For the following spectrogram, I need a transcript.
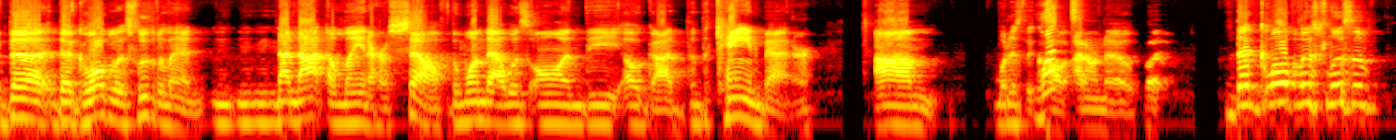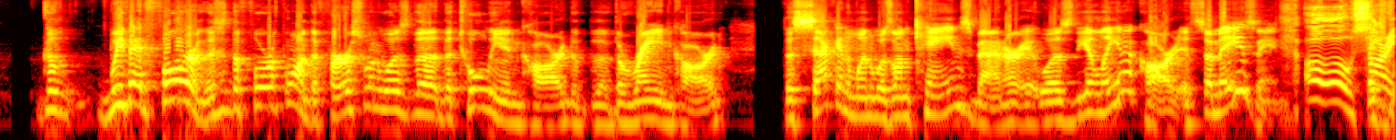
The the global exclusive Elena, n- n- not not Elena herself, the one that was on the oh god, the, the Kane banner. Um, what is the call? What? I don't know, but the global exclusive. The, we've had four. This is the fourth one. The first one was the the Tulian card, the, the, the rain card. The second one was on Kane's banner. It was the Elena card. It's amazing. Oh, oh, sorry.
